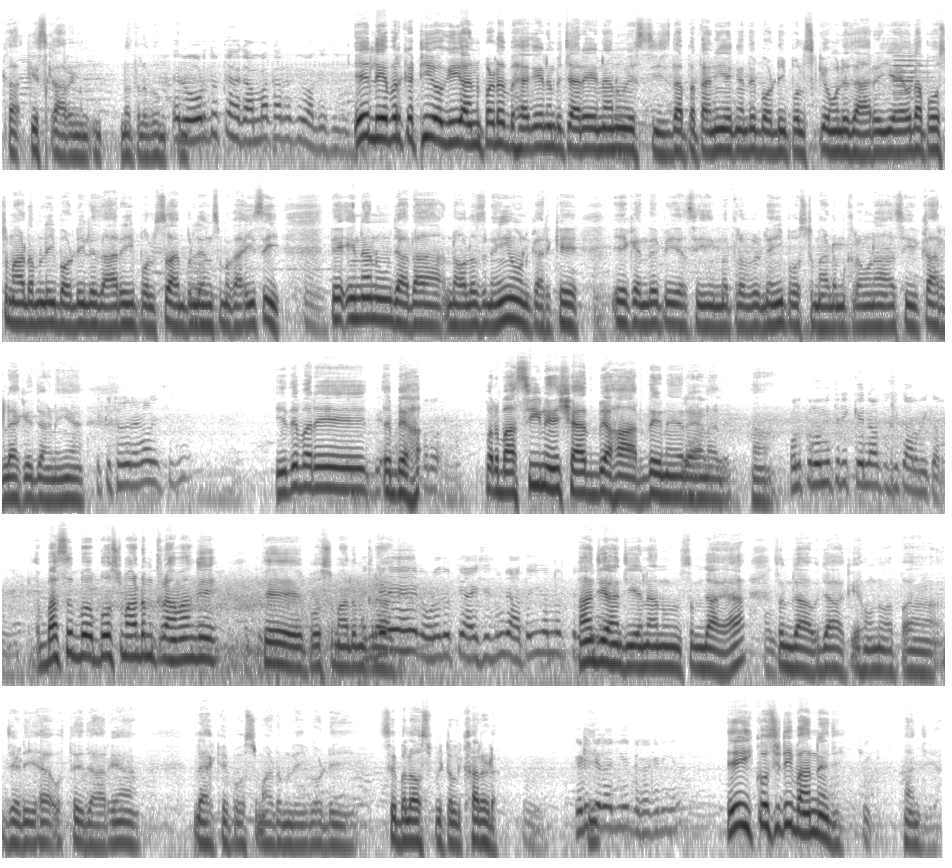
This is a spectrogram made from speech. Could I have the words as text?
ਕਾ- ਕਿਸ ਕਾਰਨ ਮਤਲਬ ਇਹ ਰੋਡ ਦੇ ਉੱਤੇ ਹਗਾਮਾ ਕਰਨ ਕਿਉਂ ਆ ਗਏ ਸੀ? ਜੀ ਇਹ ਲੇਬਰ ਇਕੱਠੀ ਹੋ ਗਈ ਅਨਪੜ੍ਹ ਹੈਗੇ ਨੇ ਵਿਚਾਰੇ ਇਹਨਾਂ ਨੂੰ ਇਸ ਚੀਜ਼ ਦਾ ਪਤਾ ਨਹੀਂ ਹੈ ਕਹਿੰਦੇ ਬੋਡੀ ਪੁਲਿਸ ਕਿਉਂ ਲਿਜਾ ਰਹੀ ਹੈ ਉਹਦਾ ਪੋਸਟਮਾਰਟਮ ਲਈ ਬੋਡੀ ਲਿਜਾ ਰਹੀ ਪੁਲਿਸ ਐਂਬੂਲੈਂਸ ਮੰਗਾਈ ਸੀ ਤੇ ਇਹਨਾਂ ਨੂੰ ਜ਼ਿਆਦਾ ਨੌਲੇਜ ਨਹੀਂ ਹੋਣ ਕਰਕੇ ਇਹ ਕਹਿੰਦੇ ਵੀ ਅਸੀਂ ਮਤਲਬ ਨਹੀਂ ਪੋਸਟਮਾਰਟਮ ਕਰਾਉਣਾ ਅਸੀਂ ਘਰ ਲੈ ਕੇ ਜਾਣੀ ਹੈ। ਇਹ ਕਿੱਥੋਂ ਦੇ ਰਹਿਣ ਵਾਲੇ ਸੀ ਜੀ ਇਹਦੇ ਬਾਰੇ ਪਰ ਪ੍ਰਵਾਸੀ ਨੇ ਸ਼ਾਇਦ ਬਿਹਾਰ ਦੇ ਨੇ ਰਹਿਣ ਵਾਲੇ ਹਾਂ। ਹੁਣ ਕਾਨੂੰਨੀ ਤਰੀਕੇ ਨਾਲ ਤੁਸੀਂ ਕਾਰਵਾਈ ਕਰ ਰਹੇ ਹੋ? ਬਸ ਪੋਸਟਮਾਰਟਮ ਕਰਾਵਾਂਗੇ ਤੇ ਪੋਸਟਮਾਰਟਮ ਕਰਾ ਜਿਹੜੇ ਰੋਡ ਦੇ ਉੱਤੇ ਆਏ ਸੀ ਸਮਝਾਤਾ ਜੀ ਇਹਨਾਂ ਨੂੰ ਹਾਂਜੀ ਹਾਂਜੀ ਇਹਨਾਂ ਨੂੰ ਸਮਝਾਇਆ। ਸਮਝਾ ਬੁਝਾ ਕੇ ਹੁਣ ਆਪਾਂ ਜਿਹੜੀ ਹੈ ਉੱਥੇ ਜਾ ਰਹੇ ਹਾਂ ਲੈ ਕੇ ਪੋਸਟਮਾਰਟਮ ਲਈ ਬੋਡੀ ਸਿਵਲ ਹਸਪੀਟਲ ਖਰੜ। ਕਿਹੜੀ ਜਗ੍ਹਾ ਜੀ ਇਹ ਜਗ੍ਹਾ ਕਿਹੜੀ ਹੈ? ਇਹ ਇਕੋ ਸਿਟੀ ਬਨ ਹੈ ਜੀ। ਠੀਕ। ਹਾਂਜੀ।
